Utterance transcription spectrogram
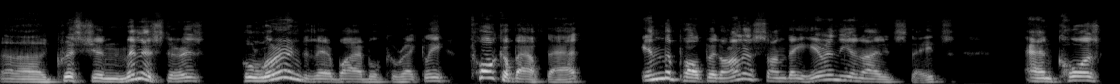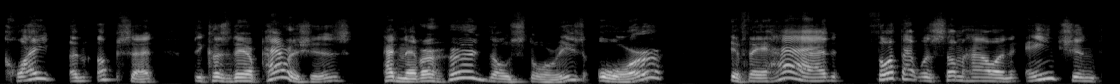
uh, Christian ministers who learned their Bible correctly talk about that in the pulpit on a Sunday here in the United States and cause quite an upset because their parishes had never heard those stories or if they had thought that was somehow an ancient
